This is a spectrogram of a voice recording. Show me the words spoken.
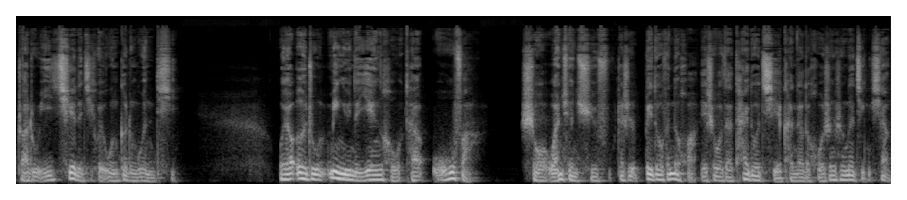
抓住一切的机会问各种问题。我要扼住命运的咽喉，它无法使我完全屈服。这是贝多芬的话，也是我在太多企业看到的活生生的景象。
